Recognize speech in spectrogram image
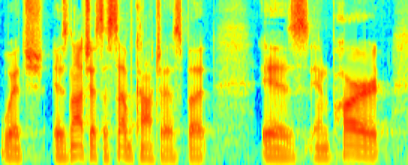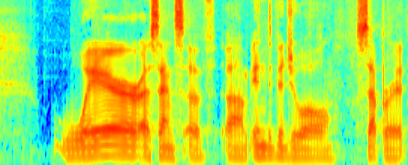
which is not just a subconscious but is in part where a sense of um, individual separate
